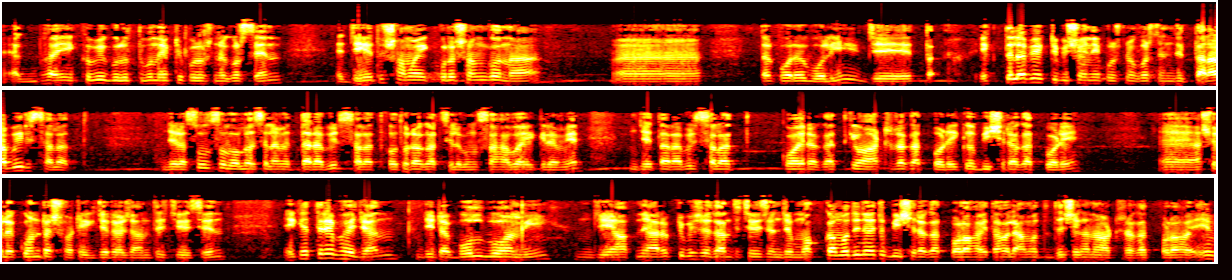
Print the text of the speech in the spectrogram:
এক ভাই খুবই গুরুত্বপূর্ণ একটি প্রশ্ন করছেন। যেহেতু সাময়িক প্রসঙ্গ না তারপরে বলি যে একতলাপি একটি বিষয় নিয়ে প্রশ্ন করছেন যে, তারাবির সালাত, যে রাসুল সাল্লামের তারাবির সালাত কত রাকাত ছিল এবং সাহাবা ইকরামের যে তারাবির সালাত কয় রাকাত, কেউ আট রাকাত পড়ে, কেউ বিশ রাকাত পড়ে? আসলে কোনটা সঠিক যেটা জানতে চেয়েছেন। এক্ষেত্রে ভাইজান, যেটা বলব আমি, যে আপনি আরেকটি বিষয় জানতে চেয়েছেন, যে মক্কা, মদিনায় তো বিশ রাকাত পড়া হয়, তাহলে আমাদের দেশে কেন আট রাকাত পড়া হয়?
